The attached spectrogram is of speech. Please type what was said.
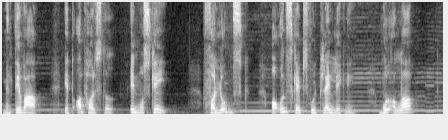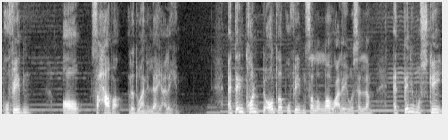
Men det var et opholdssted, en moské, for lumsk og ondskabsfuld planlægning mod Allah, profeten og sahaba, ridwanillahi alaihim. Af den grund beordrede profeten sallallahu alaihi wasallam, at denne moské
